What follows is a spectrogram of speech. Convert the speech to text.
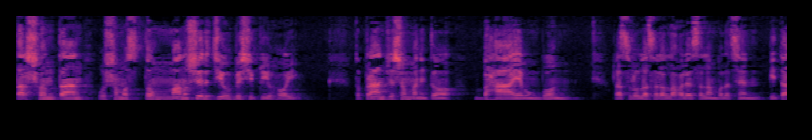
তার সন্তান ও সমস্ত মানুষের চেয়েও বেশি প্রিয় হই। তো প্রাণ যে সম্মানিত ভাই এবং বোন রাসুল্লাহ সাল্লাহ সাল্লাম বলেছেন, পিতা,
